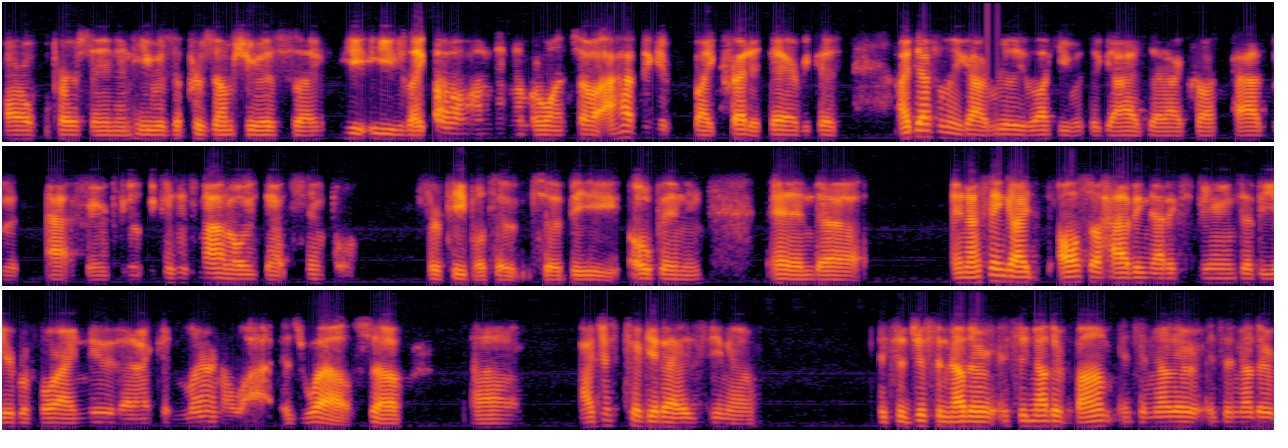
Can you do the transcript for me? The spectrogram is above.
horrible person and he was a presumptuous like he, he was like oh I'm the number one. So I have to give like credit there because I definitely got really lucky with the guys that I crossed paths with at Fairfield because it's not always that simple for people to to be open and and uh, and I think I also having that experience of the year before, I knew that I could learn a lot as well. So uh, I just took it as you know, it's a, just another it's another bump, it's another it's another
